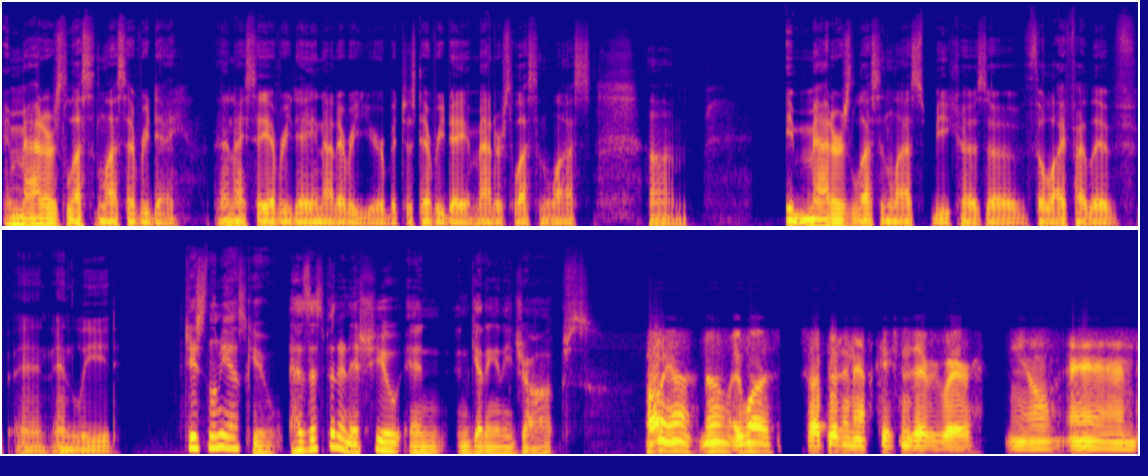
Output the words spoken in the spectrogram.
It matters less and less every day. And I say every day, not every year, but just every day, it matters less and less. Um, it matters less and less because of the life I live and, and lead. Jason, let me ask you: Has this been an issue in in getting any jobs? Oh yeah, no, it was. So I put in applications everywhere, you know, and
